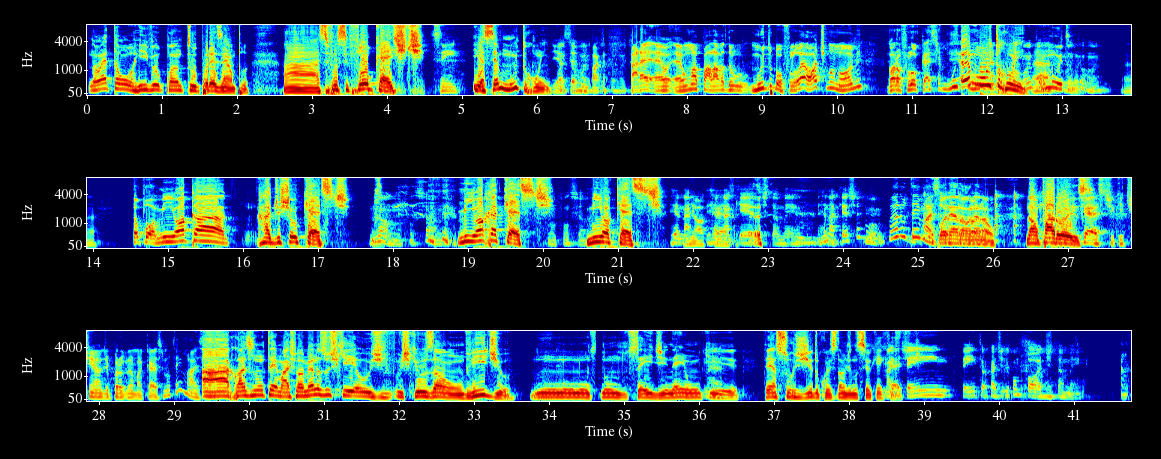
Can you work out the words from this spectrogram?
não é tão horrível quanto, por exemplo, ah, se fosse Flowcast. Sim. Ia ser muito ruim. Ia ser ruim, ruim pra. Cara, é, é uma palavra do. Muito bom. Flow é ótimo nome. Agora o Flowcast é muito É ruim. muito né? ruim. Muito, é ruim, muito muito ruim. ruim. Então, pô, Minhoca Rádio Showcast. Não, não funciona. Minhoca Cast. Não funciona. Minhocast. Rena, Minhocast. Renacast também. Renacast é bom. Mas não tem mais. Pô, não é tanto não, não é não. Não, parou isso. Cast que tinha de programa cast. Não tem mais. Ah, quase não tem mais. Pelo menos os que, os, os que usam vídeo, não, não, não sei de nenhum que tenha surgido com esse nome de não sei o que Mas cast. tem, tem trocadilho com pod também.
